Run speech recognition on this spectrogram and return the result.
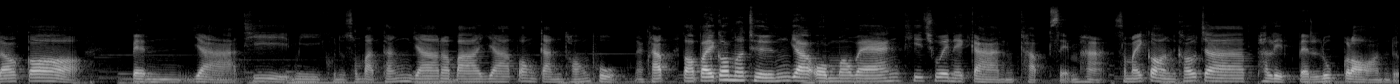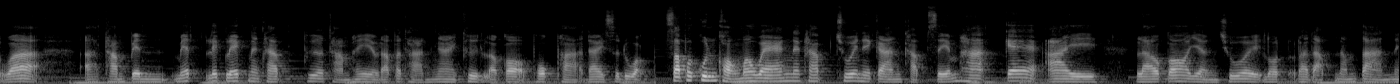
แล้วก็ เป็นยาที่มีคุณสมบัติทั้งยาระบายยาป้องกันท้องผูกนะครับ ต่อไปก็มาถึงยาอมมาแว้งที่ช่วยในการขับเสมหะ สมัยก่อนเขาจะผลิตเป็นลูกกรอนหรือว่าอ่าทำเป็นเม็ดเล็กๆนะครับ เพื่อทำให้รับประทานง่ายขึ้น แล้วก็พกพาได้สะดวก สรรพคุณของมะแว้งนะครับ ช่วยในการขับเสมหะ แก้ไอ แล้วก็ยังช่วยลดระดับน้ำตาลใน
